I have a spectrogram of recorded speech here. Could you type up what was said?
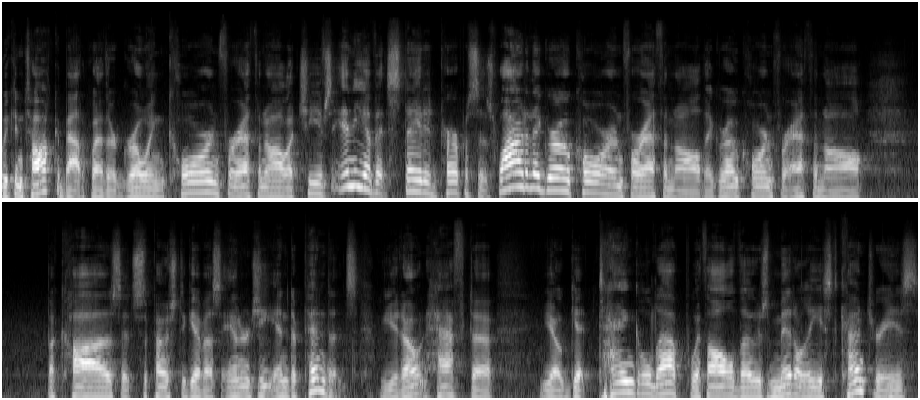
We can talk about whether growing corn for ethanol achieves any of its stated purposes. Why do they grow corn for ethanol? They grow corn for ethanol because it's supposed to give us energy independence. You don't have to, you know, get tangled up with all those Middle East countries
